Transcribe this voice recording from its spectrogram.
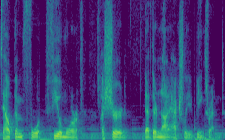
to help them for, feel more assured that they're not actually being threatened?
